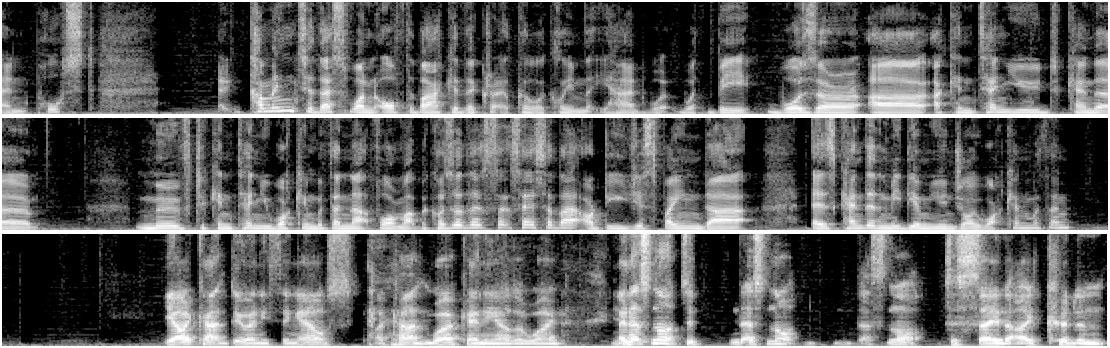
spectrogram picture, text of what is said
in post coming to this one off the back of the critical acclaim that you had with, with Bait, was there a, a continued kind of move to continue working within that format because of the success of that, or do you just find that is kind of the medium you enjoy working within? yeah i can't do anything else. I can't work any other way. And that's not to that's not that's not to say that i couldn't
